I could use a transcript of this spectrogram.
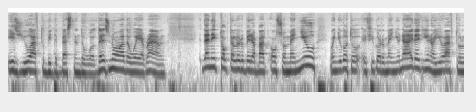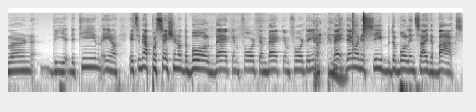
is you have to be the best in the world. There's no other way around. Then he talked a little bit about also Man U. When you go to, if you go to Man United, you know you have to learn the the team. You know it's not possession of the ball back and forth and back and forth. You know they want to see the ball inside the box,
